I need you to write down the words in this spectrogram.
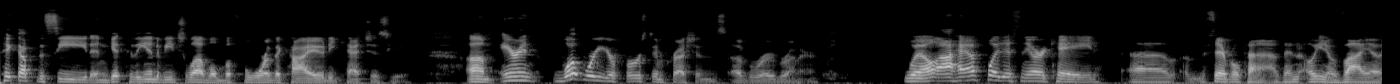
pick up the seed, and get to the end of each level before the coyote catches you. Um, Aaron, what were your first impressions of Roadrunner? Well, I have played this in the arcade uh, several times, and oh, you know, via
